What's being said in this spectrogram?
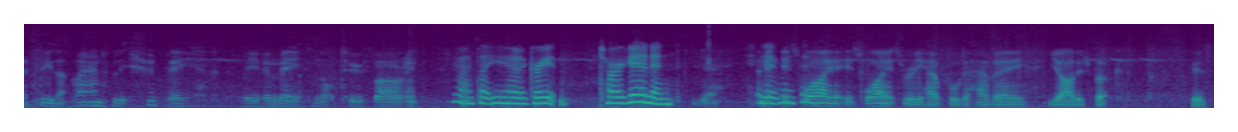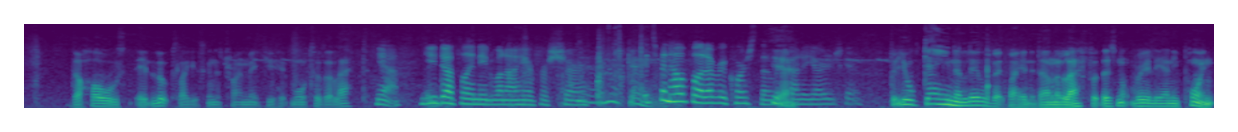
Going to see that land, but it should be, leaving me not too far in. Yeah, I thought you had a great target and Yeah. hit And it it, it's why it's why it's really helpful to have a yardage book because the holes it looks like it's going to try and make you hit more to the left. Yeah, you And- definitely need one out here for sure. you'll gain. It's been helpful at every course though. Yeah. We've had a yardage guy. but you'll gain a little bit by hitting it down the left, but there's not really any point.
